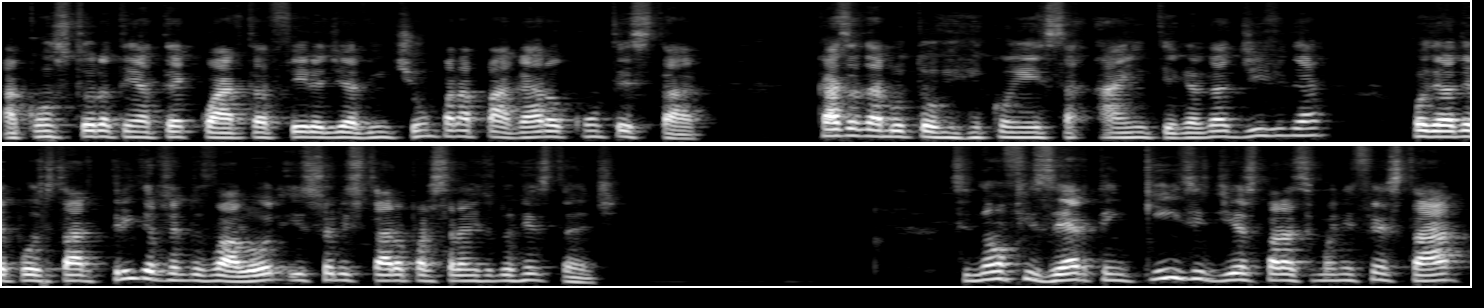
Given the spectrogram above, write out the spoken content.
A consultora tem até quarta-feira, dia 21, para pagar ou contestar. Caso a W Torre reconheça a íntegra da dívida, poderá depositar 30% do valor e solicitar o parcelamento do restante. Se não fizer, tem 15 dias para se manifestar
